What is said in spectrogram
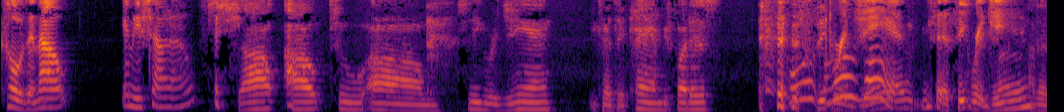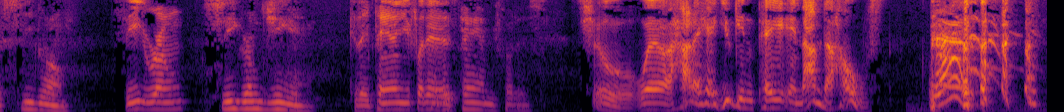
closing out, any shout outs? Shout out to um, Secret Gin because they paying me for this. Secret who's Gin. You said Secret Gin? I a Seagram. Seagram. Seagram Gin. Cause they paying you for this? They this? paying me for this. Sure. Well, how the heck you getting paid and I'm the host? Right.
